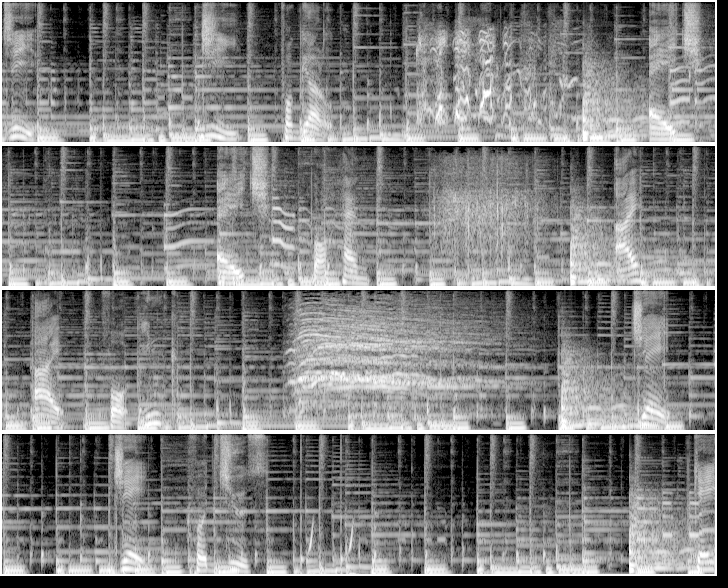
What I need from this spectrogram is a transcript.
G. G for girl. H. H for hand. I. I for ink. J. J for juice. K.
